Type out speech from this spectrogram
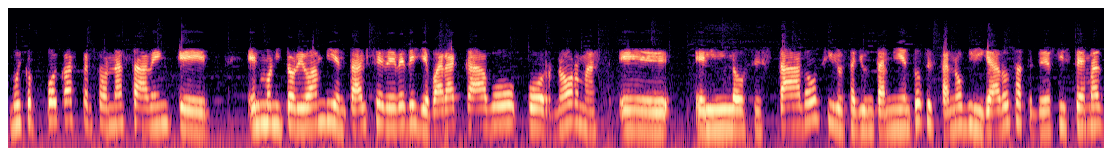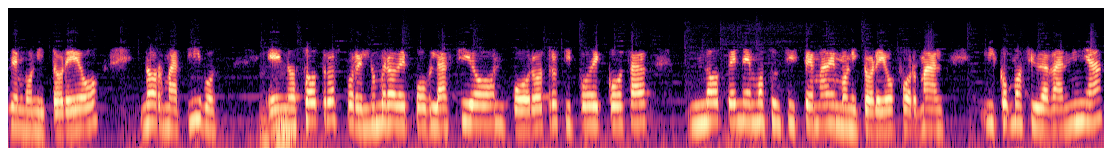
muy pocas personas saben que el monitoreo ambiental se debe de llevar a cabo por normas. Eh, los estados y los ayuntamientos están obligados a tener sistemas de monitoreo normativos. Eh, nosotros, por el número de población, por otro tipo de cosas, no tenemos un sistema de monitoreo formal. Y como ciudadanía,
